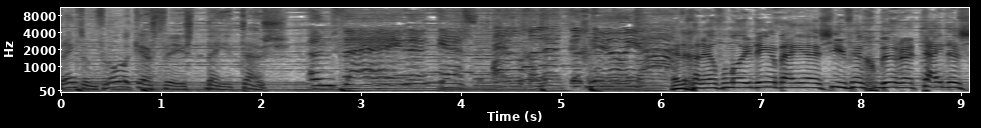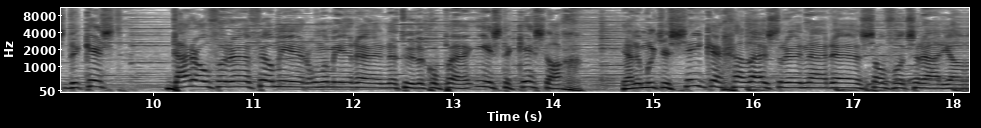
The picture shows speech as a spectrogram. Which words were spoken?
brengt een vrolijk kerstfeest bij je thuis. Een fijne kerst en een gelukkig nieuwjaar. En er gaan heel veel mooie dingen bij eh, CFM gebeuren tijdens de kerst. Daarover eh, veel meer. Onder meer eh, natuurlijk op eh, eerste kerstdag. Ja, dan moet je zeker gaan luisteren naar de Zandvoortse Radio.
